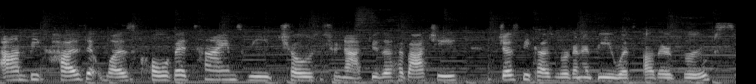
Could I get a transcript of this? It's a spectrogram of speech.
um, because it was COVID times, we chose to not do the hibachi just because we are going to be with other groups.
